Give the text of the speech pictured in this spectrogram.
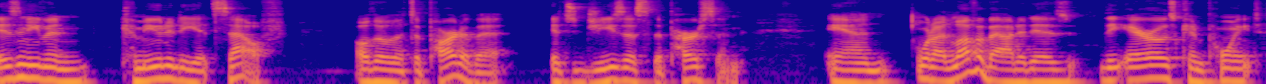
isn't even community itself, although that's a part of it. It's Jesus, the person. And what I love about it is the arrows can point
